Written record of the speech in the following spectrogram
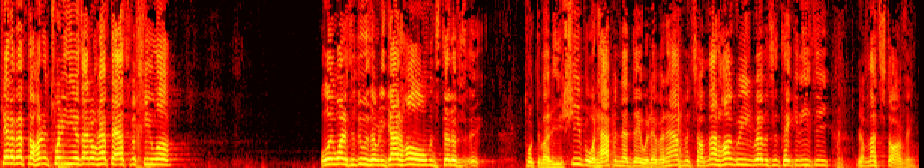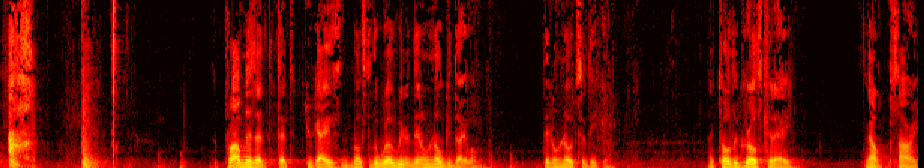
Get up after 120 years. I don't have to ask Mechila. All he wanted to do is that when he got home, instead of uh, talked about his yeshiva, what happened that day, whatever happened. So I'm not hungry. Rebbetzin, take it easy. You know, I'm not starving. Ah. The problem is that, that you guys, most of the world, we, they don't know Gedolim. They don't know Tzaddikim. I told the girls today, no, sorry.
